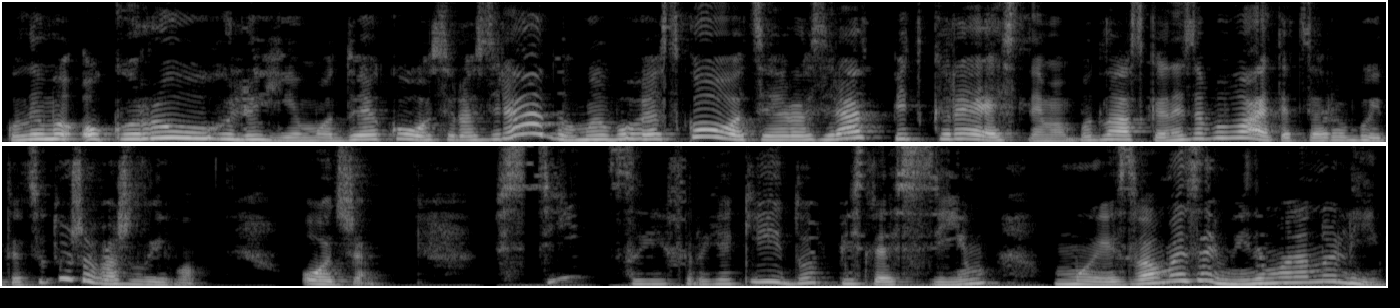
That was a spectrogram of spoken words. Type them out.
коли ми округлюємо до якогось розряду, ми обов'язково цей розряд підкреслюємо. Будь ласка, не забувайте це робити, це дуже важливо. Отже, всі цифри, які йдуть після 7, ми з вами замінимо на нулі.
